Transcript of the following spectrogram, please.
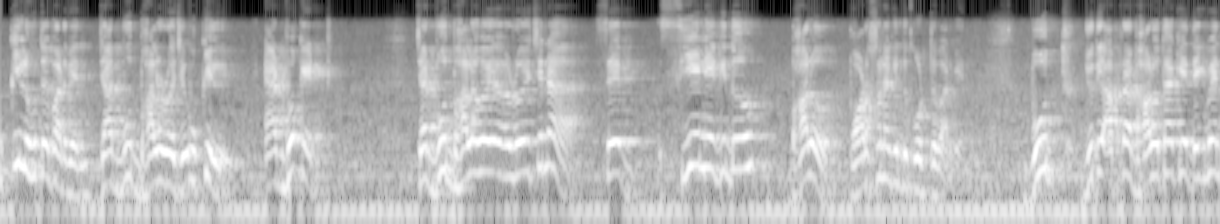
উকিল হতে পারবেন, যার বুধ ভালো রয়েছে, উকিল অ্যাডভোকেট যার বুধ ভালো হয়ে রয়েছে না, সে সিএ নিয়ে কিন্তু ভালো পড়াশোনা কিন্তু করতে পারবেন। বুধ যদি আপনার ভালো থাকে, দেখবেন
